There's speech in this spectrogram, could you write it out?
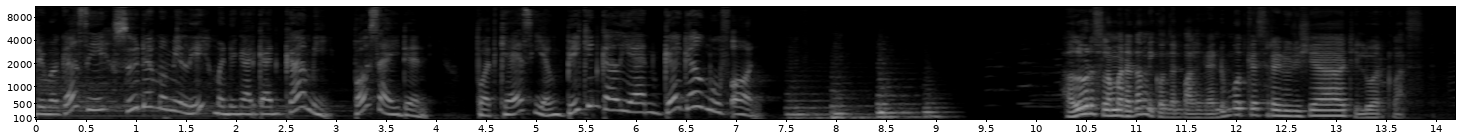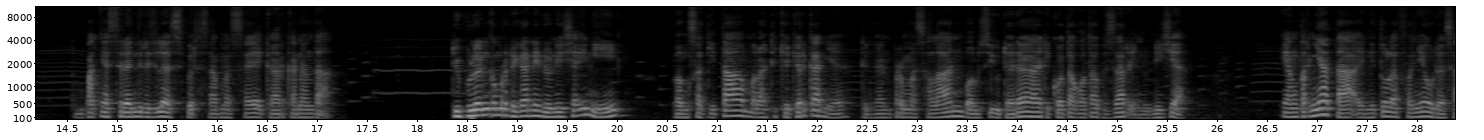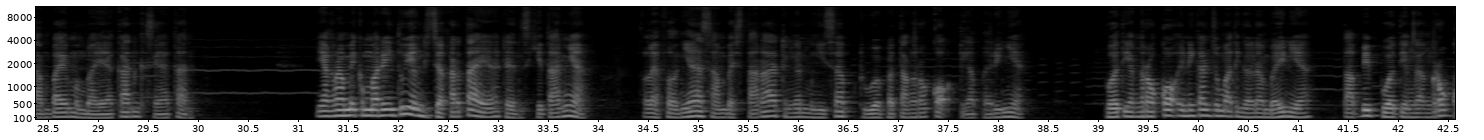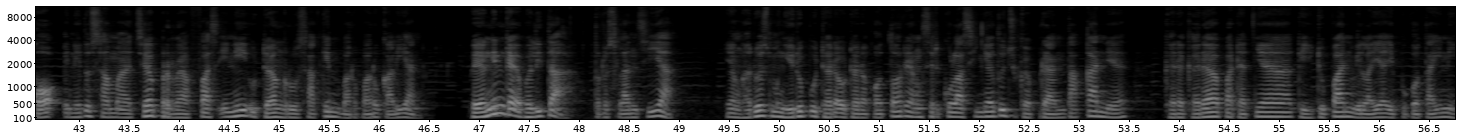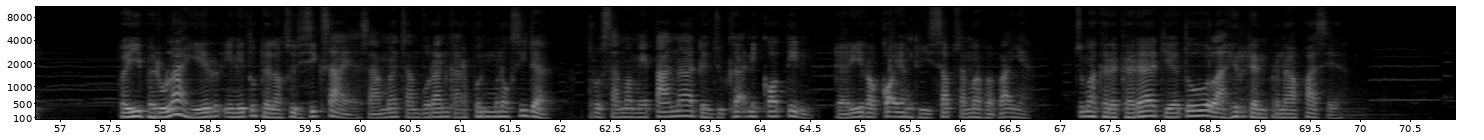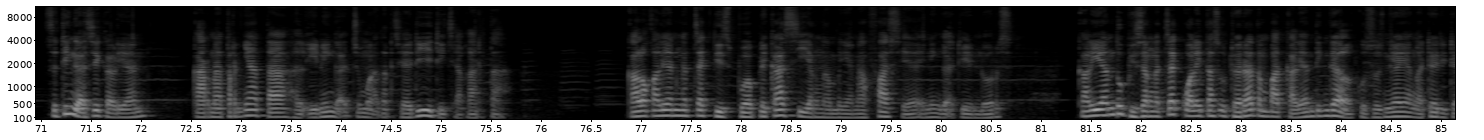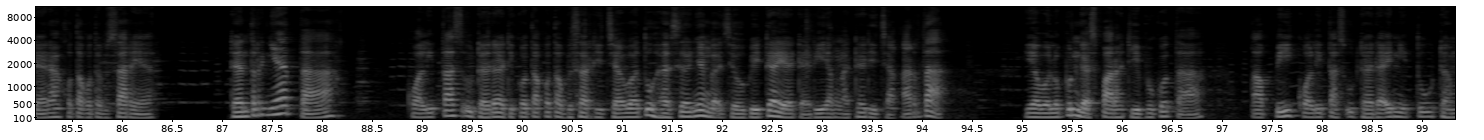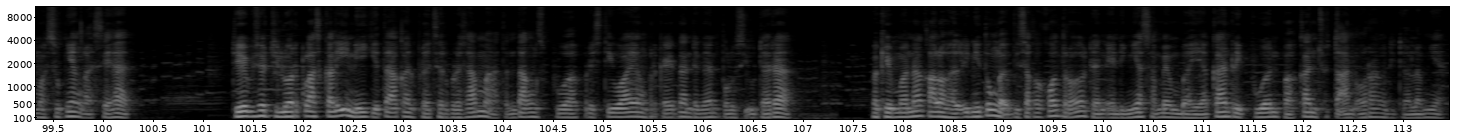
Terima kasih sudah memilih mendengarkan kami, Poseidon, podcast yang bikin kalian gagal move on. Halo, selamat datang di konten paling random podcast Indonesia di luar kelas. Tempatnya tidak jelas bersama saya Gar Kananta. Di bulan kemerdekaan Indonesia ini, bangsa kita malah digegerkan ya dengan permasalahan polusi udara di kota-kota besar Indonesia. Yang ternyata ini tuh levelnya udah sampai membahayakan kesehatan. Yang ramai kemarin itu yang di Jakarta ya dan sekitarnya. Levelnya sampai setara dengan menghisap dua batang rokok tiap harinya. Buat yang ngerokok ini kan cuma tinggal nambahin ya. Tapi buat yang nggak ngerokok, ini tuh sama aja bernafas ini udah ngerusakin paru-paru kalian. Bayangin kayak balita, terus lansia, yang harus menghirup udara-udara kotor yang sirkulasinya itu juga berantakan ya, gara-gara padatnya kehidupan wilayah ibu kota ini. Bayi baru lahir ini tuh udah langsung disiksa ya sama campuran karbon monoksida, terus sama metana dan juga nikotin dari rokok yang dihisap sama bapaknya. Cuma gara-gara dia tuh lahir dan bernafas ya. Sedih nggak sih kalian? Karena ternyata hal ini nggak cuma terjadi di Jakarta. Kalau kalian ngecek di sebuah aplikasi yang namanya Nafas ya, ini nggak di endorse, kalian tuh bisa ngecek kualitas udara tempat kalian tinggal, khususnya yang ada di daerah kota-kota besar ya. Dan ternyata kualitas udara di kota-kota besar di Jawa tuh hasilnya nggak jauh beda ya dari yang ada di Jakarta. Ya walaupun nggak separah di ibu kota, tapi kualitas udara ini tuh udah masuknya nggak sehat. Di episode di luar kelas kali ini kita akan belajar bersama tentang sebuah peristiwa yang berkaitan dengan polusi udara. Bagaimana kalau hal ini tuh nggak bisa kekontrol dan endingnya sampai membahayakan ribuan bahkan jutaan orang di dalamnya.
